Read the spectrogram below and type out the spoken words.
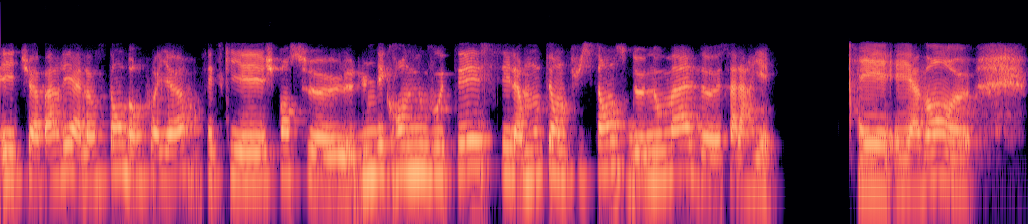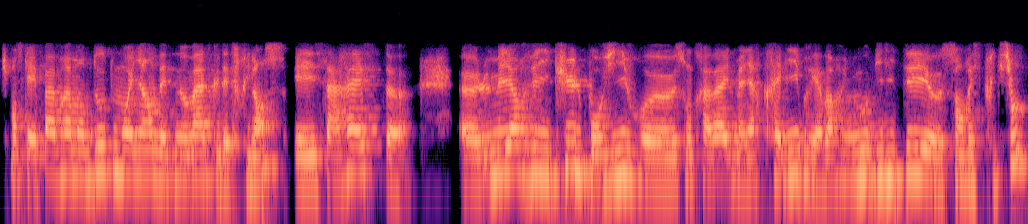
et tu as parlé à l'instant d'employeur. En fait, ce qui est, je pense, euh, l'une des grandes nouveautés, c'est la montée en puissance de nomades salariés. Et, avant, euh, je pense qu'il n'y avait pas vraiment d'autres moyens d'être nomade que d'être freelance. Et ça reste euh, le meilleur véhicule pour vivre euh, son travail de manière très libre et avoir une mobilité sans restriction.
